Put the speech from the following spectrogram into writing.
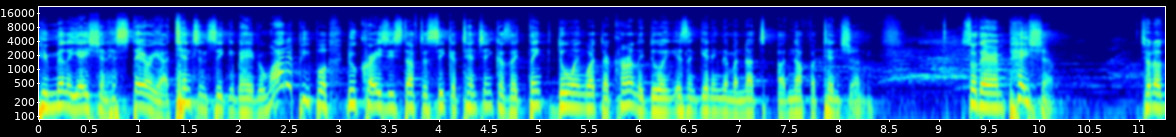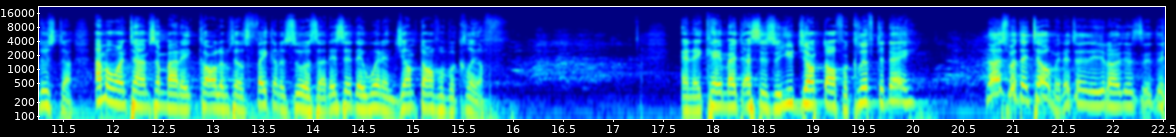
humiliation, hysteria, attention seeking behavior. Why do people do crazy stuff to seek attention? Because they think doing what they're currently doing isn't getting them enough, enough attention. So they're impatient. So they'll do stuff. I remember one time somebody called themselves faking a suicide. They said they went and jumped off of a cliff. And they came back. I said, So you jumped off a cliff today? No, that's what they told me. They told you know, just, they,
